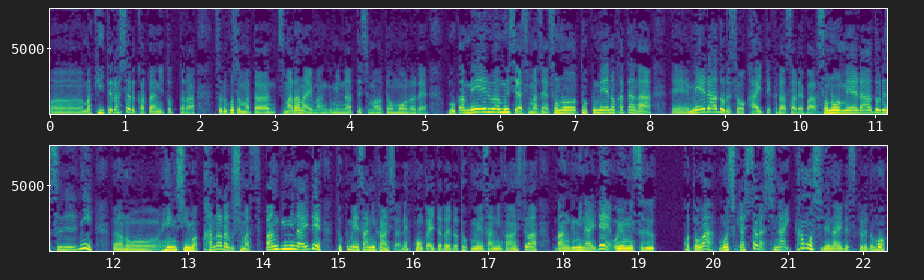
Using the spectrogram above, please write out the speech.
うん、まあ、聞いてらっしゃる方にとったら、それこそまたつまらない番組になってしまうと思うので、僕はメールは無視はしません。その匿名の方が、えー、メールアドレスを書いてくだされば、そのメールアドレスに、あのー、返信は必ずします。番組内で匿名さんに関してはね、今回いただいた匿名さんに関しては、番組内でお読みすることは、もしかしたらしないかもしれないですけれども、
